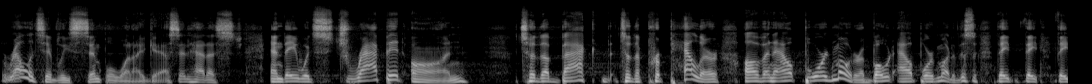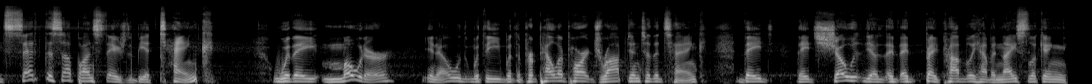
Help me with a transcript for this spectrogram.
relatively simple one, I guess. It had a, and they would strap it on to the back to the propeller of an outboard motor, a boat outboard motor. This they they they'd set this up on stage. There'd be a tank with a motor, you know, with the with the propeller part dropped into the tank. They'd they'd show you know they'd, they'd probably have a nice looking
